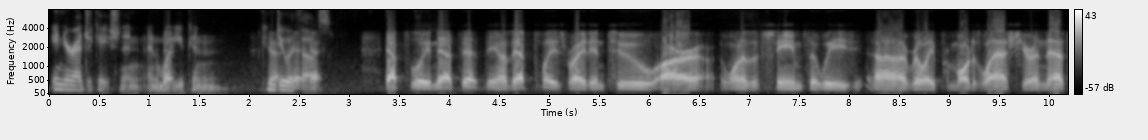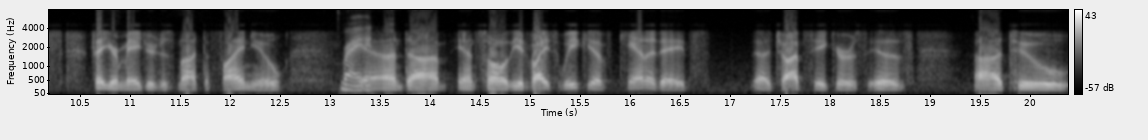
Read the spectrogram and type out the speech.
in your education and, and what you can can yeah, do with those. Absolutely, and that that you know that plays right into our one of the themes that we uh, really promoted last year, and that's that your major does not define you. Right. And uh, and so the advice we give candidates, uh, job seekers, is uh, to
